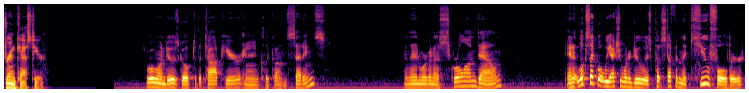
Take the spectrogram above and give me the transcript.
Dreamcast here. So what we want to do is go up to the top here and click on Settings. And then we're going to scroll on down. And it looks like what we actually want to do is put stuff in the Q folder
